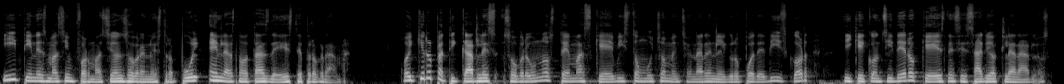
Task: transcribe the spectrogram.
y tienes más información sobre nuestro pool en las notas de este programa. Hoy quiero platicarles sobre unos temas que he visto mucho mencionar en el grupo de Discord y que considero que es necesario aclararlos.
